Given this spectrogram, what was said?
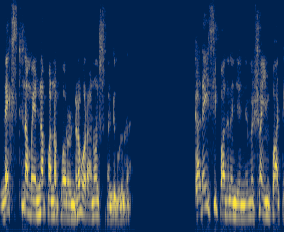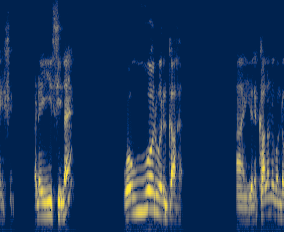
நெக்ஸ்ட் நம்ம என்ன பண்ண போறோன்ற ஒரு அனௌன்ஸ்மெண்ட் கொடுக்குறேன். கடைசி பதினஞ்சு நிமிஷம் இம்பார்ட்டேஷன் கடைசியில ஒவ்வொருவருக்காக இதுல கலந்து கொண்ட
